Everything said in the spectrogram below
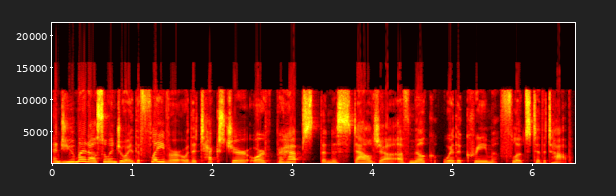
And you might also enjoy the flavor or the texture or perhaps the nostalgia of milk where the cream floats to the top.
